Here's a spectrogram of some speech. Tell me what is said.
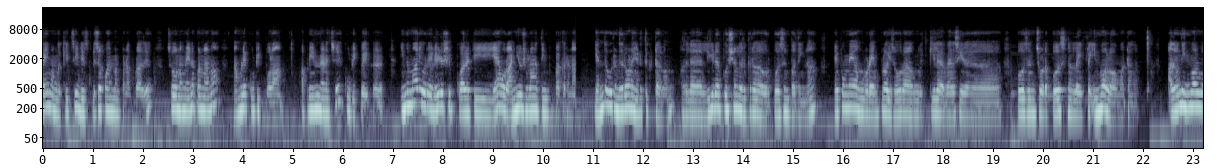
டைம் அவங்க கிட்ஸையும் டிஸ் டிசப்பாயின்மெண்ட் பண்ணக்கூடாது. ஸோ நம்ம என்ன பண்ணலாம்னா நம்மளே கூட்டிகிட்டு போகலாம் அப்படின்னு நினச்சி கூட்டிகிட்டு போயிருக்காரு. இந்த மாதிரி ஒரு லீடர்ஷிப் குவாலிட்டி ஏன் ஒரு அன்யூஷுவலான திங் பார்க்குறேன்னா எந்த ஒரு நிறுவனம் எடுத்துக்கிட்டாலும் அதில் லீடர் பொசிஷனில் இருக்கிற ஒரு பர்சன் பார்த்தீங்கன்னா எப்பவுமே அவங்களோட எம்ப்ளாயிஸோ ஒரு அவங்களுக்கு கீழே வேலை செய்கிற பர்சன்ஸோட பர்சனல் லைஃப்பில் இன்வால்வ் ஆக மாட்டாங்க. அது வந்து இன்வால்வ்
